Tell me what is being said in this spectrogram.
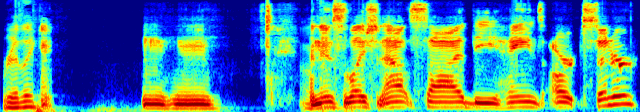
Really? Mm hmm An installation outside the Hanes Art Center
